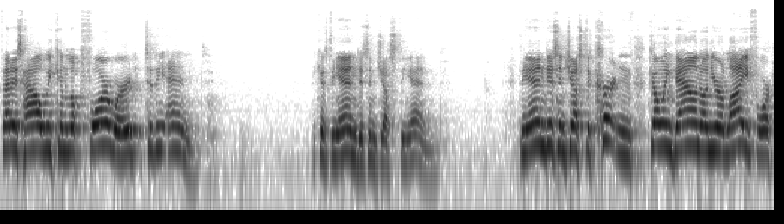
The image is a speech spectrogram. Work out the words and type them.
That is how we can look forward to the end. Because the end isn't just the end. The end isn't just the curtain going down on your life or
